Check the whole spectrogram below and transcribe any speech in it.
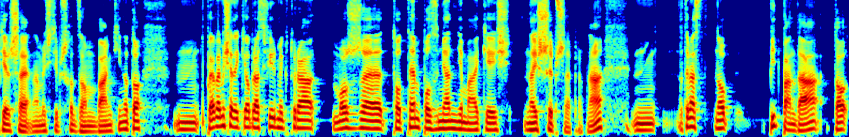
pierwsze na myśli przychodzą banki, no to mm, pojawia mi się taki obraz firmy, która może to tempo zmian nie ma jakieś najszybsze, prawda? Mm, natomiast no, Bitpanda to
